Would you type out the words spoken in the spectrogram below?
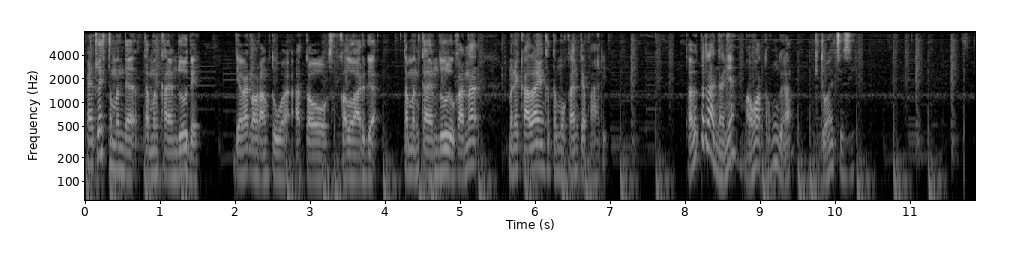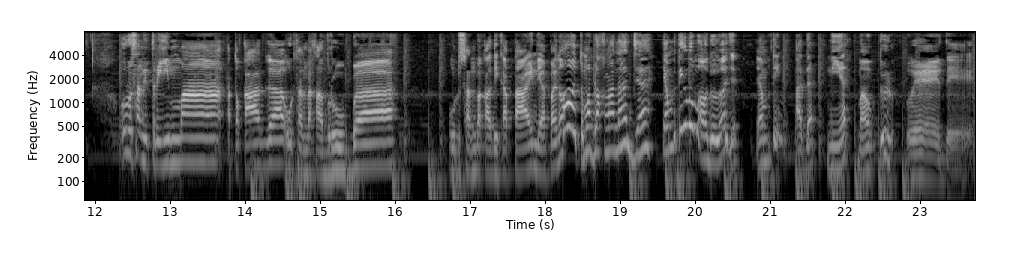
At least teman teman kalian dulu deh. Jangan orang tua atau keluarga. Teman kalian dulu karena mereka lah yang ketemu kalian tiap hari. Tapi pertanyaannya mau atau enggak? Gitu aja sih. Urusan diterima atau kagak, urusan bakal berubah, urusan bakal dikatain, diapain, oh itu mah belakangan aja. Yang penting lu mau dulu aja. Yang penting ada niat mau dulu. Wede.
